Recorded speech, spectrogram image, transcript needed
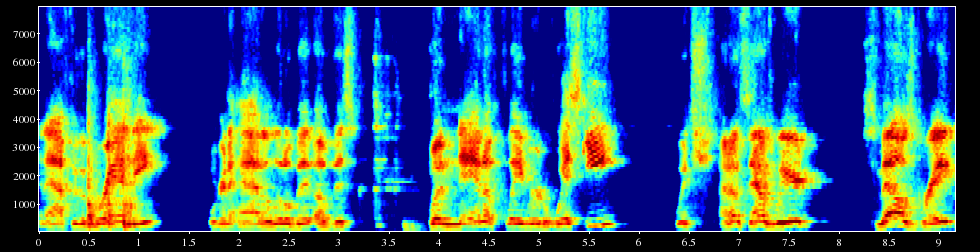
And after the brandy, we're going to add a little bit of this banana flavored whiskey, which I know sounds weird, smells great.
